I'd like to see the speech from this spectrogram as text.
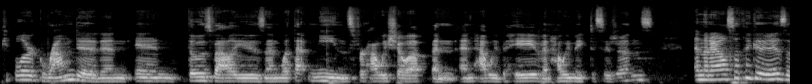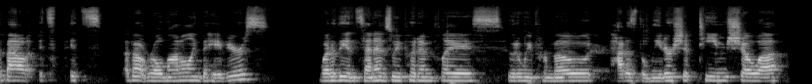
people are grounded in in those values and what that means for how we show up and and how we behave and how we make decisions. And then I also think it is about it's it's about role modeling behaviors. What are the incentives we put in place? Who do we promote? How does the leadership team show up?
